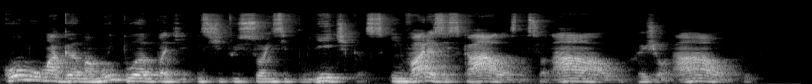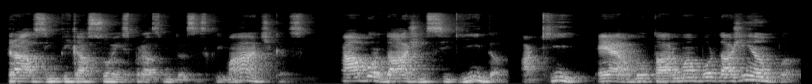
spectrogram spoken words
Como uma gama muito ampla de instituições e políticas, em várias escalas, nacional, regional, traz implicações para as mudanças climáticas, a abordagem seguida aqui é adotar uma abordagem ampla.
